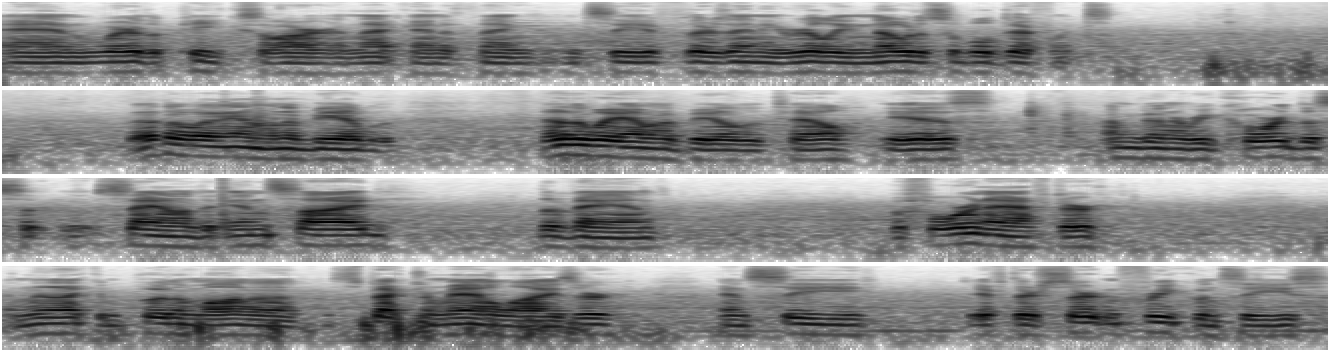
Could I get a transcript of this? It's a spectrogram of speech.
and where the peaks are and that kind of thing and see if there's any really noticeable difference. The other way I'm going to be able to the other way I'm going to be able to tell is I'm going to record the sound inside the van before and after and then I can put them on a spectrum analyzer and see if there's certain frequencies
